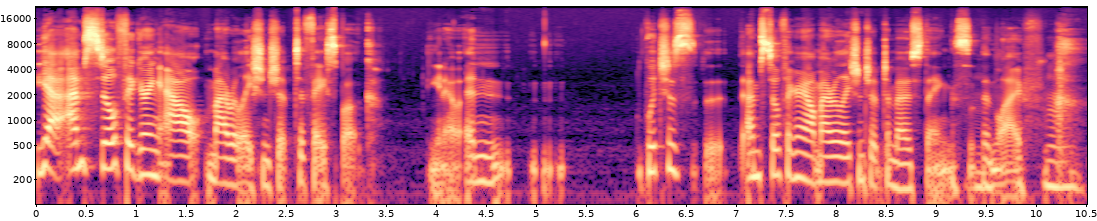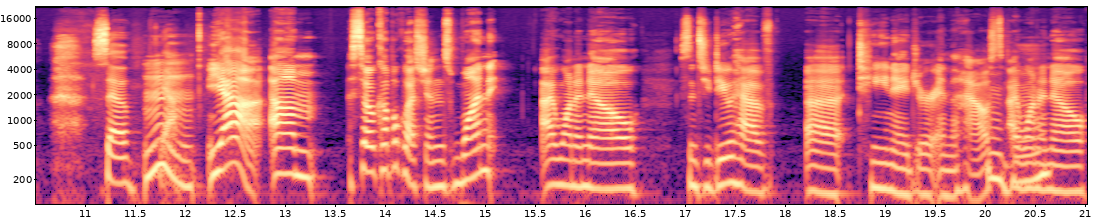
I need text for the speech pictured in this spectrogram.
yeah, I'm still figuring out my relationship to Facebook, you know, and which is, I'm still figuring out my relationship to most things mm. in life. Mm. so, mm. yeah. Yeah. Um, so, a couple questions. One, I want to know since you do have a teenager in the house, mm-hmm. I want to know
